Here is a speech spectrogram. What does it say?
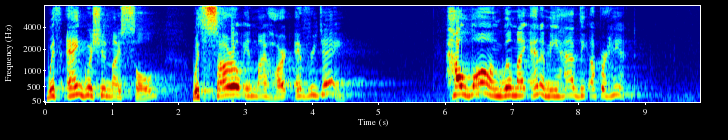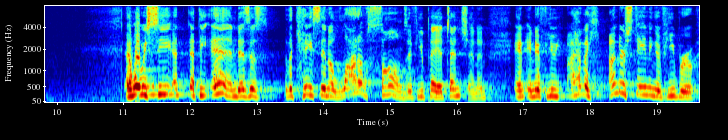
with anguish in my soul? With sorrow in my heart every day. How long will my enemy have the upper hand? And what we see at, at the end, as is the case in a lot of Psalms, if you pay attention, and, and, and if you have an understanding of Hebrew,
